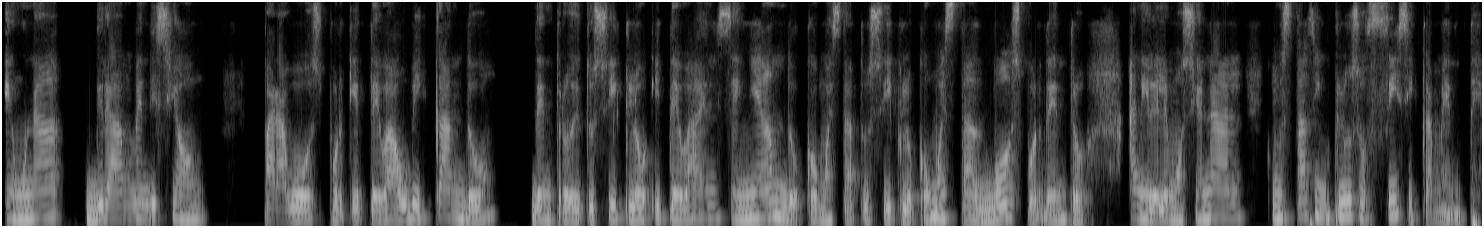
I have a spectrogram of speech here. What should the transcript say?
en una gran bendición para vos porque te va ubicando dentro de tu ciclo y te va enseñando cómo está tu ciclo, cómo estás vos por dentro a nivel emocional, cómo estás incluso físicamente.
